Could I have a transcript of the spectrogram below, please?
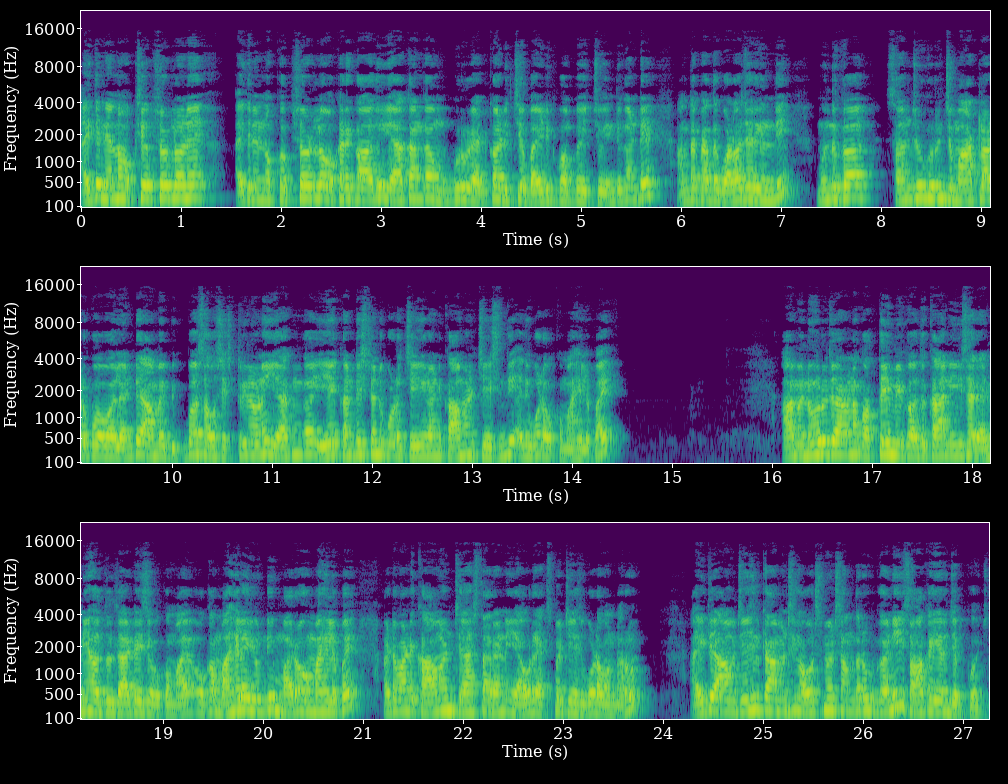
అయితే నిన్న ఒక ఎపిసోడ్లోనే అయితే నిన్న ఒక ఎపిసోడ్లో ఒకరి కాదు ఏకంగా ముగ్గురు రెడ్ కార్డ్ ఇచ్చి బయటికి పంపించు. ఎందుకంటే అంత పెద్ద గొడవ జరిగింది. ముందుగా సంజు గురించి మాట్లాడుకోవాలి అంటే ఆమె బిగ్ బాస్ హౌస్ హిస్టరీలోనే ఏకంగా ఏ కంటెస్టెంట్ కూడా చేయరని కామెంట్ చేసింది. అది కూడా ఒక మహిళపై. ఆమె నూరు జారన కొత్త ఏమీ కాదు. కానీ ఈసారి అన్ని హద్దులు దాటేసి ఒక ఒక మహిళ ఉండి మరొక మహిళపై అటువంటి కామెంట్ చేస్తారని ఎవరు ఎక్స్పెక్ట్ చేసి కూడా ఉండరు. అయితే ఆమె చేసిన కామెంట్స్కి అవుట్స్మేట్స్ అందరూ కానీ షాక్ అయ్యారని చెప్పుకోవచ్చు.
